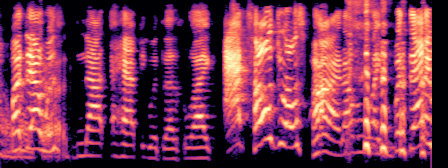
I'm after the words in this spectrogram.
Oh my, my, dad God. was not happy with us. Like, I told you I was fine. I was like, but daddy,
